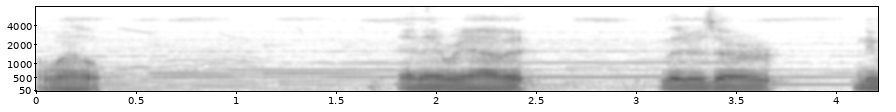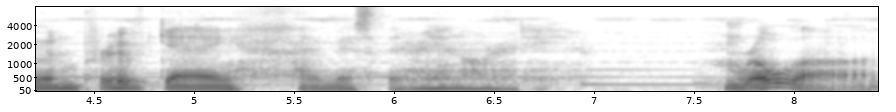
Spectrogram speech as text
Well, and there we have it. There's our new and improved gang. I missed Therian already. Roll on.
